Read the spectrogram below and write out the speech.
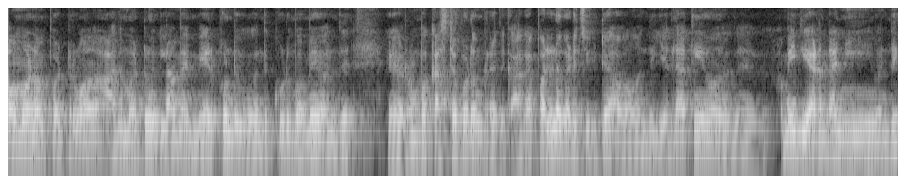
அவமானப்பட்டுருவான். அது மட்டும் இல்லாமல் மேற்கொண்டு வந்து குடும்பமே வந்து ரொம்ப கஷ்டப்படுங்கிறதுக்காக பல்ல கடிச்சிக்கிட்டு அவன் வந்து எல்லாத்தையும் அமைதியாக இருந்தால் நீ வந்து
